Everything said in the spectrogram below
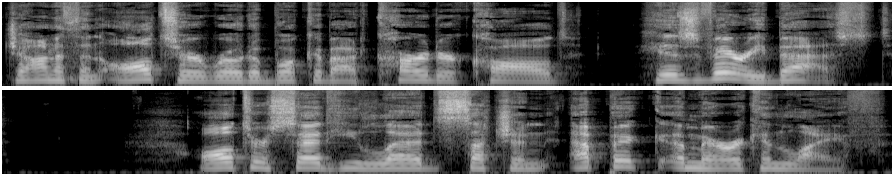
Jonathan Alter wrote a book about Carter called His Very Best. Alter said he led such an epic American life.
